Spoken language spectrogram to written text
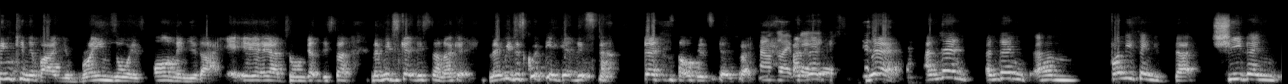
thinking about your brain's always on and you're like, yeah, yeah, yeah, to get this done. Let me just get this done. Okay, let me just quickly get this done. That's always goes right. Sounds like and then, yeah, and then and then um, funny thing is that she then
